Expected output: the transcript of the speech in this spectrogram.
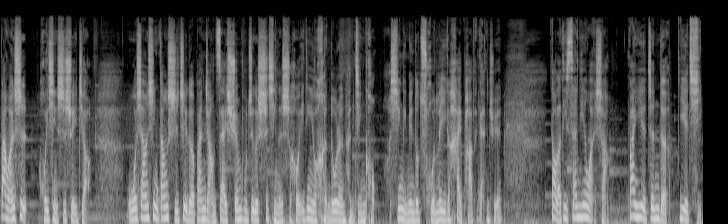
办完事。回寝室睡觉。我相信当时这个班长在宣布这个事情的时候，一定有很多人很惊恐，心里面都存了一个害怕的感觉。到了第三天晚上，半夜真的夜起，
